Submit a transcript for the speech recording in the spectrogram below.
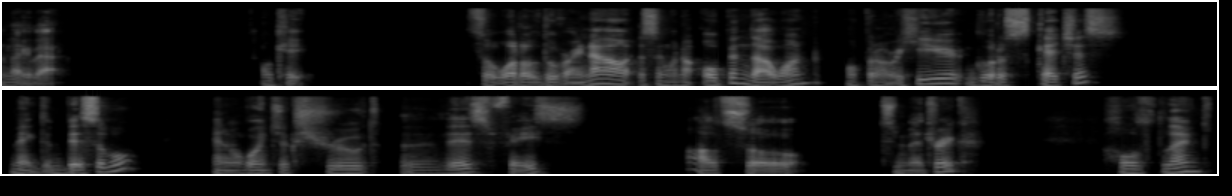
like that. Okay. So what I'll do right now is I'm gonna open that one, open over here, go to sketches, make it visible, and I'm going to extrude this face, also symmetric, whole length,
